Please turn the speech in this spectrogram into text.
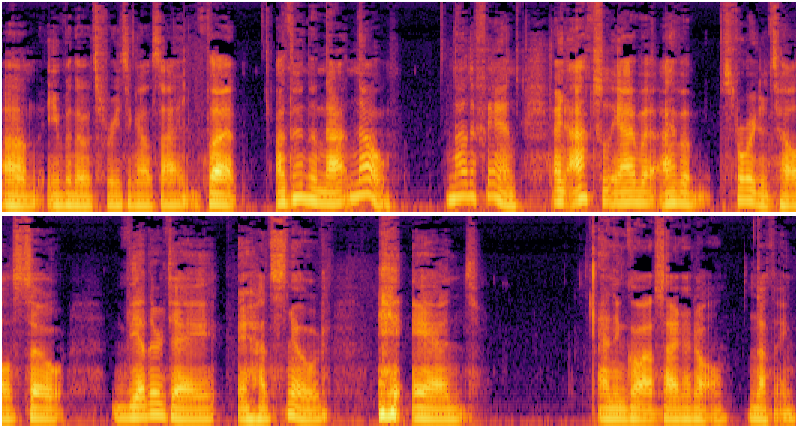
um, even though it's freezing outside. But other than that, no, not a fan. And actually, I have a, I have a story to tell. So the other day, it had snowed, and I didn't go outside at all. Nothing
